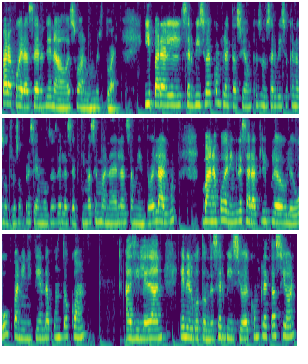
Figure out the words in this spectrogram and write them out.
para poder hacer el llenado de su álbum virtual. Y para el servicio de completación, que es un servicio que nosotros ofrecemos desde la séptima semana de lanzamiento del álbum, van a poder ingresar a www.paninitienda.com Allí le dan en el botón de servicio de completación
